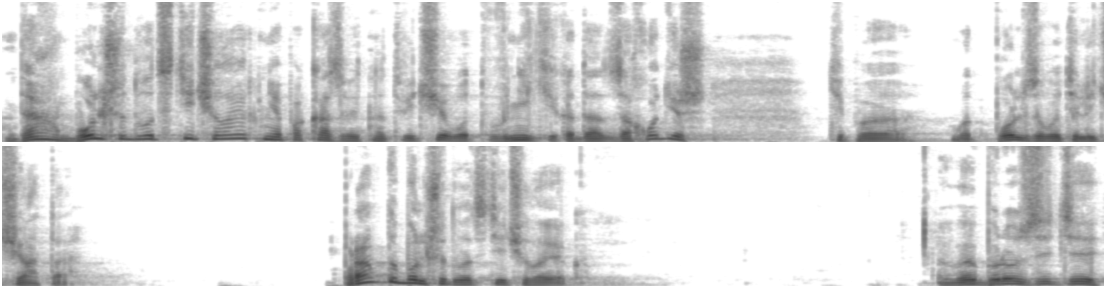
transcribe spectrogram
Да, больше 20 человек мне показывает на Твиче. Вот в нике, когда заходишь, типа, вот пользователи чата. Правда больше 20 человек? Вы просите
